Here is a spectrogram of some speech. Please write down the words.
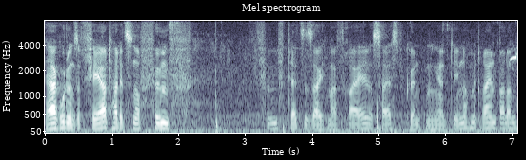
Ja gut, unser Pferd hat jetzt noch fünf, fünf Plätze, sage ich mal, frei. Das heißt, wir könnten hier den noch mit reinballern.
